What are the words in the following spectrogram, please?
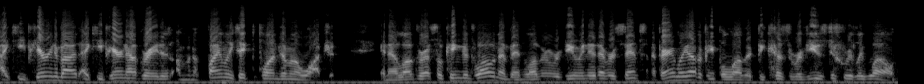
I keep hearing about it. I keep hearing how great it is. I'm going to finally take the plunge. I'm going to watch it. And I loved Wrestle Kingdom 12, and I've been loving reviewing it ever since. And apparently, other people love it because the reviews do really well.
